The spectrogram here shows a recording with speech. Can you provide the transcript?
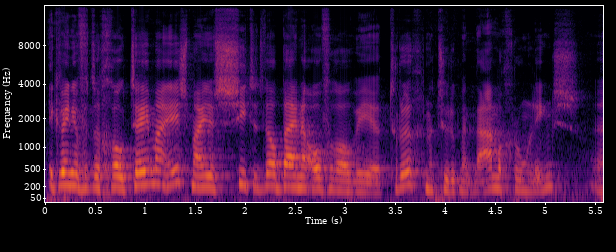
Ik weet niet of het een groot thema is, maar je ziet het wel bijna overal weer terug. Natuurlijk met name GroenLinks. Hè.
